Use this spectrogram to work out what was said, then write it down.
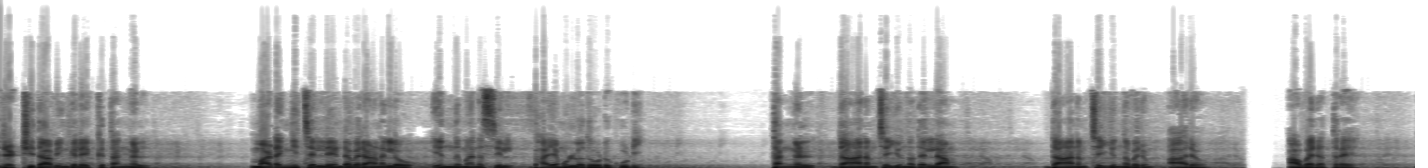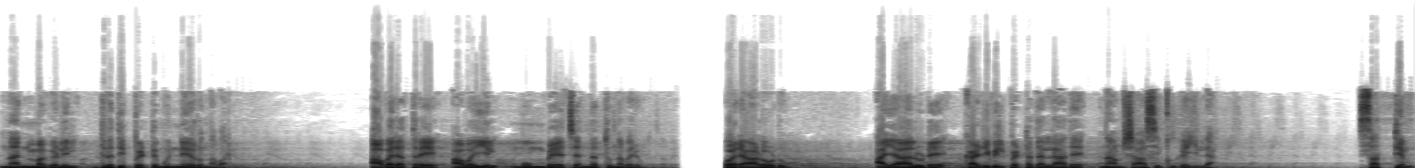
രക്ഷിതാവിങ്കലേക്ക് തങ്ങൾ മടങ്ങി മടങ്ങിച്ചെല്ലേണ്ടവരാണല്ലോ എന്ന് മനസ്സിൽ ഭയമുള്ളതോടുകൂടി. തങ്ങൾ ദാനം ചെയ്യുന്നതെല്ലാം ദാനം ചെയ്യുന്നവരും ആരോ? അവരത്രേ നന്മകളിൽ ധൃതിപ്പെട്ട് മുന്നേറുന്നവർ. അവരത്രേ അവയിൽ മുമ്പേ ചെന്നെത്തുന്നവരും. ഒരാളോടും അയാളുടെ കഴിവിൽപ്പെട്ടതല്ലാതെ നാം ശാസിക്കുകയില്ല. സത്യം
